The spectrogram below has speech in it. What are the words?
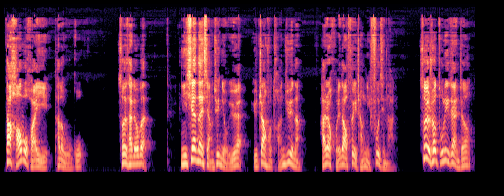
他毫不怀疑他的无辜，所以他就问：“你现在想去纽约与丈夫团聚呢，还是回到费城你父亲那里？”所以说，独立战争，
